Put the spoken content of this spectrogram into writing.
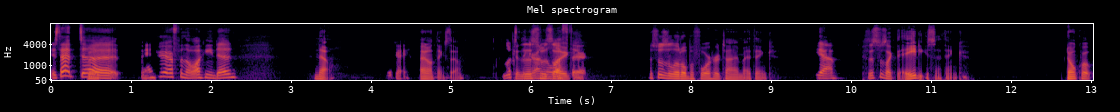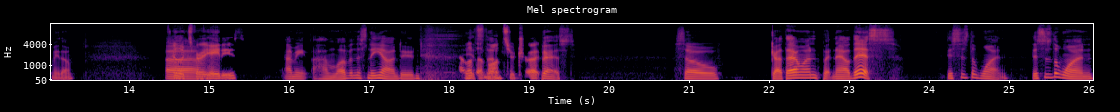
Is that but- uh Andrea from The Walking Dead? No, Okay. I don't think so. Looks like this was like- there. This was a little before her time, I think. Yeah. this was like the 80s, I think. Don't quote me though. It looks very Um, 80s. I mean, I'm loving this neon, dude. I love it's that the monster truck. Best. So, got that one, but now this. This is the one. This is the one.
